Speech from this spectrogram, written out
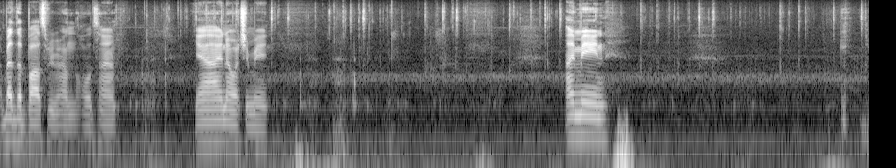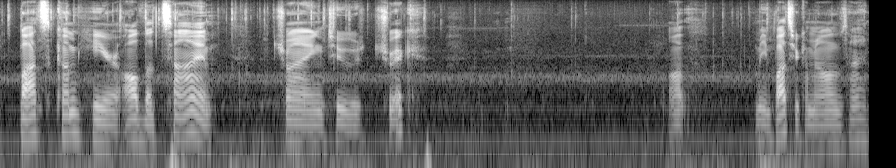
I bet the bots were around the whole time. Yeah, I know what you mean. I mean, bots come here all the time trying to trick. All, I mean, bots are coming all the time.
